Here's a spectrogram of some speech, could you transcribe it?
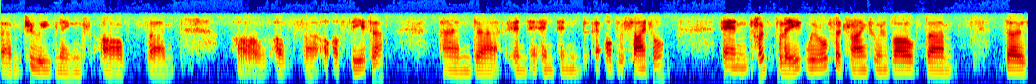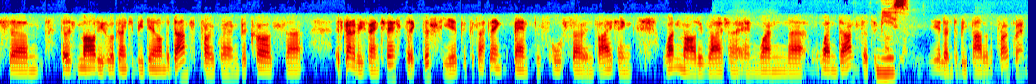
um, two evenings of um, of of, uh, of theatre and, uh, and, and and of recital, and hopefully we're also trying to involve um, those um, those Maori who are going to be there on the dance program because. Uh, it's going to be fantastic this year because I think Banff is also inviting one Maori writer and one uh, one dancer to yes. come to New Zealand to be part of the program.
